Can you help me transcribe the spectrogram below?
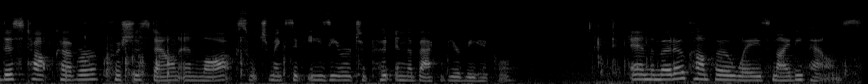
This top cover pushes down and locks, which makes it easier to put in the back of your vehicle. And the Motocompo weighs 90 pounds.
